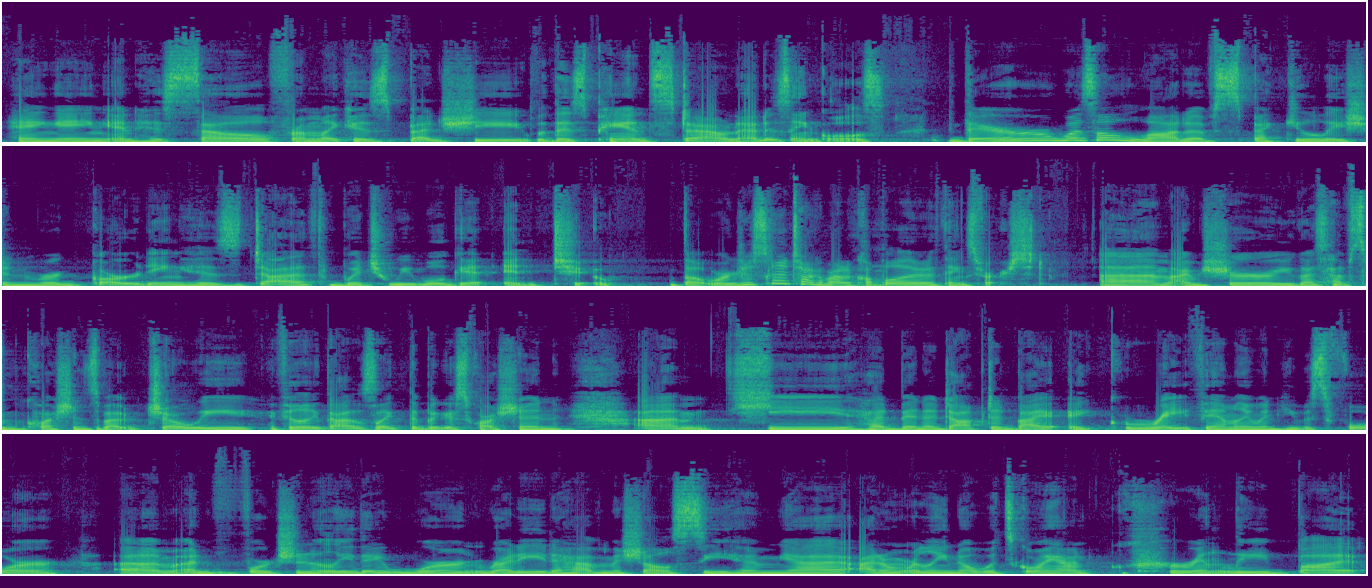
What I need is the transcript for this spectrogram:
hanging in his cell from like his bed sheet with his pants down at his ankles. There was a lot of speculation regarding his death, which we will get into but we're just going to talk about a couple other things first. Um, I'm sure you guys have some questions about Joey. I feel like that was like the biggest question. Um, he had been adopted by a great family when he was four. Um, unfortunately, they weren't ready to have Michelle see him yet. I don't really know what's going on currently, but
